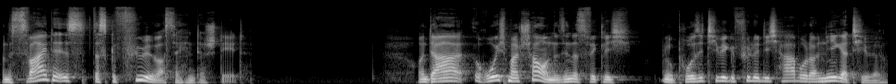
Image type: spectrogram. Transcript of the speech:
Und das zweite ist das Gefühl, was dahinter steht. Und da ruhig mal schauen, sind das wirklich nur positive Gefühle, die ich habe oder negative?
